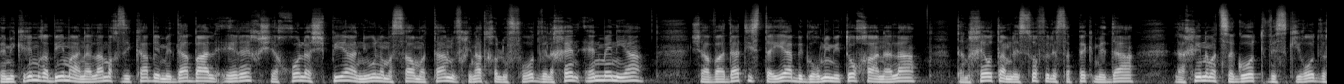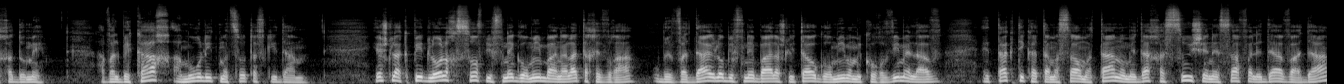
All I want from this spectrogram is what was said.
במקרים רבים ההנהלה מחזיקה במידע בעל ערך שיכול להשפיע על ניהול המשא ומתן ובחינת חלופות ולכן אין מניעה שהוועדה תסתייע בגורמים מתוך ההנהלה, תנחה אותם לאסוף ולספק מידע, להכין מצגות וסקירות וכדומה. אבל בכך אמור להתמצות תפקידם. יש להקפיד לא לחשוף בפני גורמים בהנהלת החברה, ובוודאי לא בפני בעל השליטה או גורמים המקורבים אליו, את טקטיקת המשא ומתן או מידע חסוי שנאסף על ידי הוועדה,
